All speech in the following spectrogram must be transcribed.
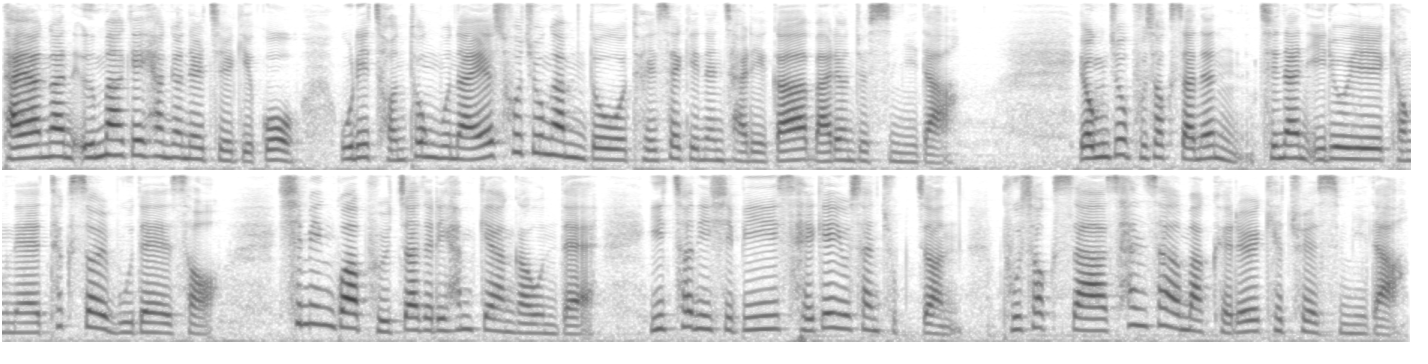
다양한 음악의 향연을 즐기고 우리 전통문화의 소중함도 되새기는 자리가 마련됐습니다. 영주 부석사는 지난 일요일 경내 특설 무대에서 시민과 불자들이 함께한 가운데 2022 세계유산 축전 부석사 산사음악회를 개최했습니다.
